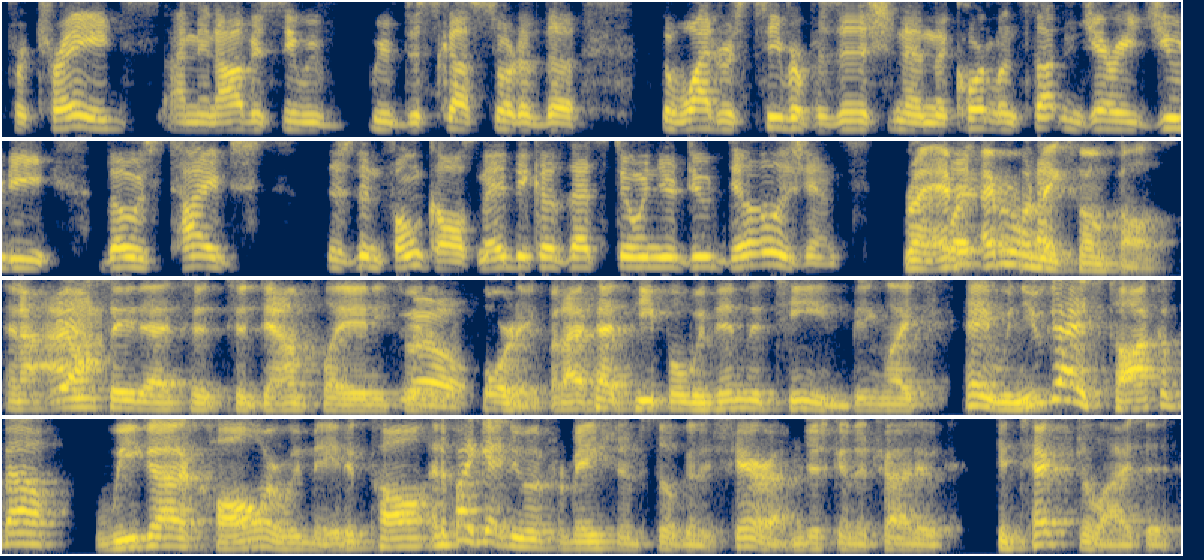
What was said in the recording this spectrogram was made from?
for trades. I mean, obviously we've we've discussed sort of the the wide receiver position and the Courtland Sutton, Jerry Jeudy, those types. There's been phone calls made because that's doing your due diligence. Right. Every, everyone makes phone calls. And I, yeah. I, don't say that to, to downplay any sort no. of reporting, but I've had people within the team being like, hey, when you guys talk about we got a call or we made a call, and if I get new information, I'm still going to share it. I'm just going to try to contextualize it.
